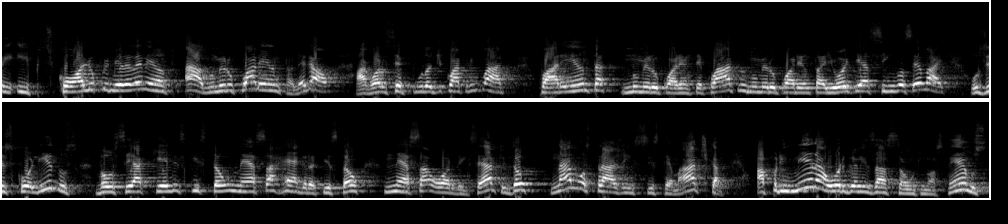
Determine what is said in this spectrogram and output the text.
e escolhe o primeiro elemento. Ah, número 40, legal. Agora você pula de 4 em 4. 40, número 44, número 48 e assim você vai. Os escolhidos vão ser aqueles que estão nessa regra, que estão nessa ordem, certo? Então, na amostragem sistemática, a primeira organização que nós temos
